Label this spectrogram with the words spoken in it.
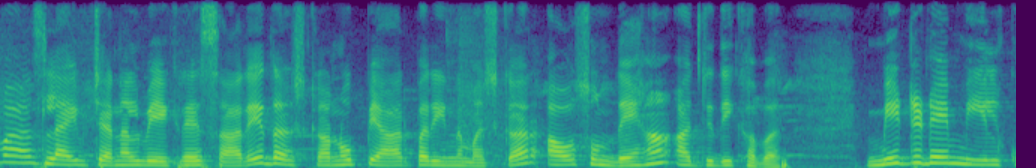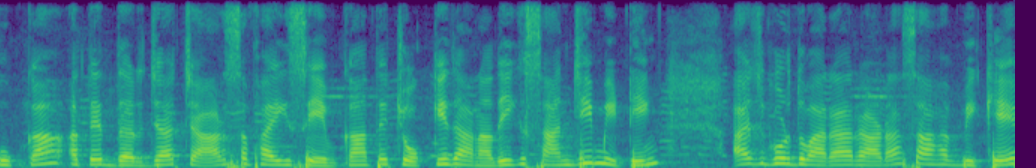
ਆਵਾਜ਼ ਲਾਈਵ ਚੈਨਲ ਵੇਖ ਰਹੇ ਸਾਰੇ ਦਰਸ਼ਕਾਂ ਨੂੰ ਪਿਆਰ ਭਰੀ ਨਮਸਕਾਰ। ਆਓ ਸੁਣਦੇ ਹਾਂ ਅੱਜ ਦੀ ਖਬਰ। ਮਿਡ ਡੇ ਮੀਲ ਕੁੱਕਾਂ ਅਤੇ ਦਰਜਾ 4 ਸਫ਼ਾਈ ਸੇਵਕਾਂ ਤੇ ਚੌਕੀਦਾਰਾਂ ਦੀ ਇੱਕ ਸਾਂਝੀ ਮੀਟਿੰਗ ਅੱਜ ਗੁਰਦੁਆਰਾ ਰਾੜਾ ਸਾਹਿਬ ਵਿਖੇ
